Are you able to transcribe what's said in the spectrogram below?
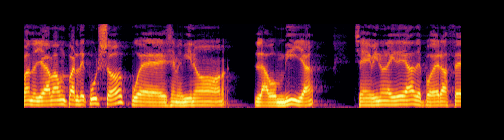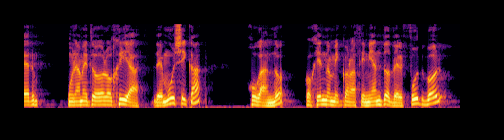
Cuando llevaba un par de cursos, pues se me vino la bombilla, se me vino la idea de poder hacer una metodología de música jugando, cogiendo mis conocimientos del fútbol,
